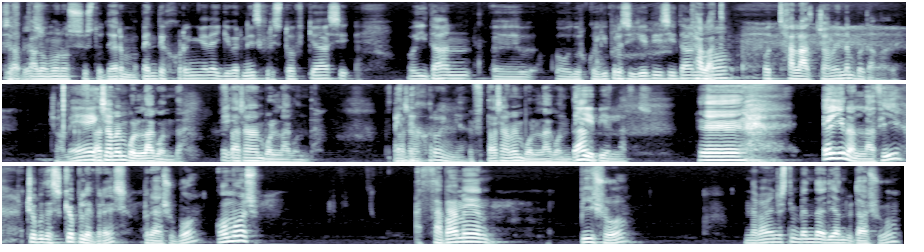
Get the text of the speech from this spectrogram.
Σε Για πες. βγάλω μόνος σου στο τέρμα. Πέντε χρόνια η κυβέρνηση Χριστόφια ήταν ε, ο τουρκοκύπρος ηγέτης ήταν Ταλάτ. ο, ο Ταλάτ. Και αμέ Φτάσαμε πολλά κοντά. Φτάσαμε πολλά κοντά. πέντε φτάσαμε- χρόνια. Φτάσαμε πολλά κοντά. Τι έπιε λάθος. Ε, έγιναν λάθη και από τις δύο πλευρές πρέπει να σου πω. Όμως θα πάμε πίσω να πάμε και στην πενταετία του Τάσου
